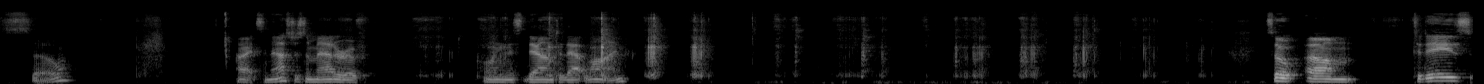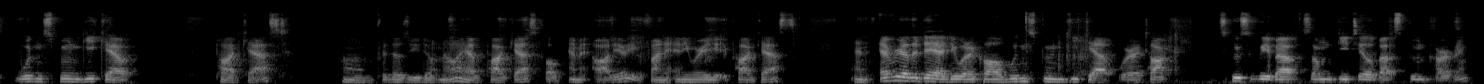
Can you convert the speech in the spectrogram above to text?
So, all right, so now it's just a matter of pulling this down to that line. So, um, today's Wooden Spoon Geek Out podcast Um, for those of you who don't know, I have a podcast called Emmett Audio. You can find it anywhere you get your podcasts. And every other day, I do what I call Wooden Spoon Geek Out, where I talk exclusively about some detail about spoon carving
